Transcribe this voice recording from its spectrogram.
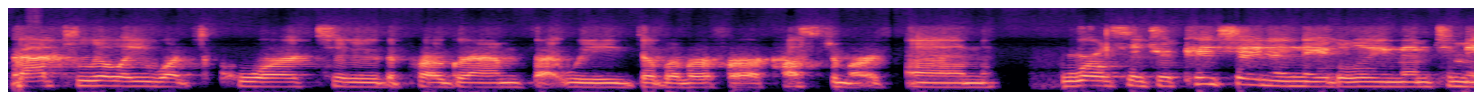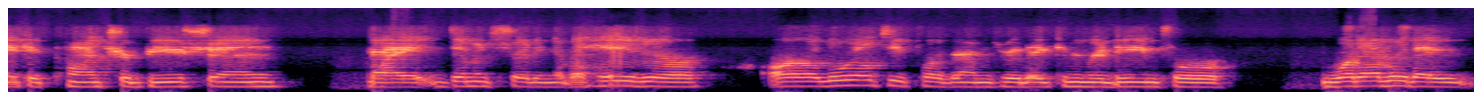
that's really what's core to the programs that we deliver for our customers. And World Central Kitchen, enabling them to make a contribution by demonstrating a behavior, our loyalty programs where they can redeem for whatever they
